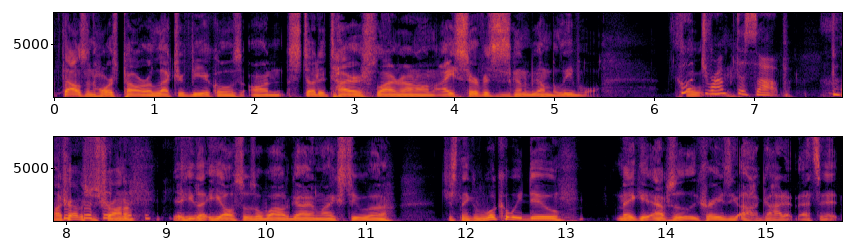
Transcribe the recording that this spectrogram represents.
thousand horsepower electric vehicles on studded tires flying around on ice surfaces is going to be unbelievable. who dreamt this up? Uh, Travis Pastrana, yeah, he he also is a wild guy and likes to uh, just think of what could we do, make it absolutely crazy. Oh, got it. That's it.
